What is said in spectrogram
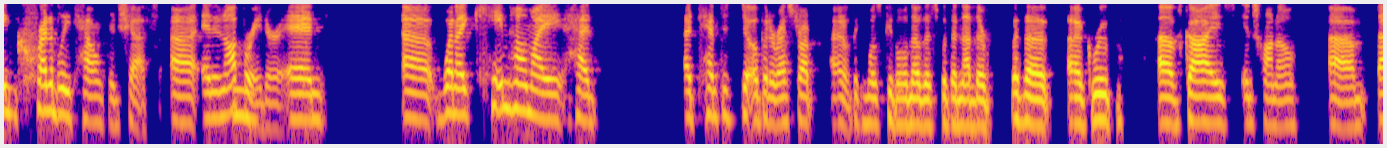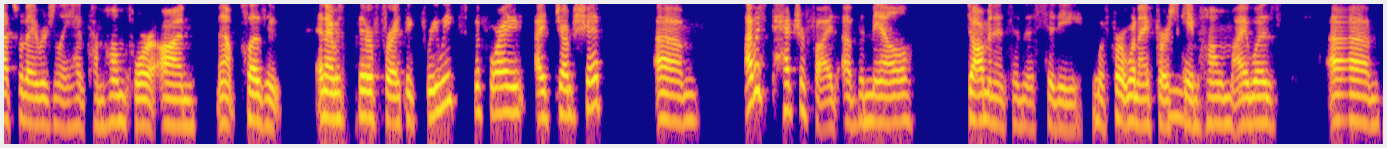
incredibly talented chef uh, and an mm. operator mm. and uh, when I came home, I had attempted to open a restaurant. I don't think most people know this with another with a, a group of guys in Toronto. Um, that's what I originally had come home for on Mount Pleasant, and I was there for I think three weeks before I I jumped ship. Um, I was petrified of the male dominance in this city for when I first mm. came home. I was, um,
